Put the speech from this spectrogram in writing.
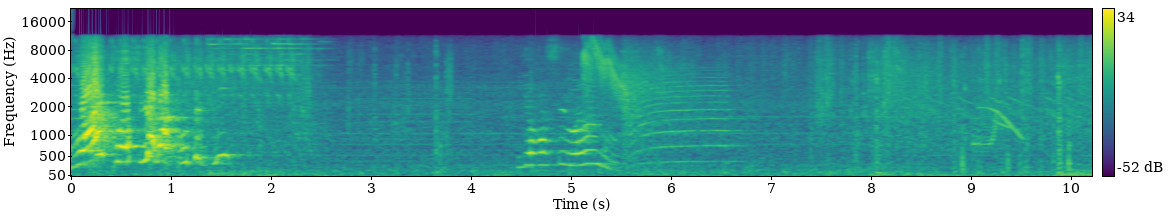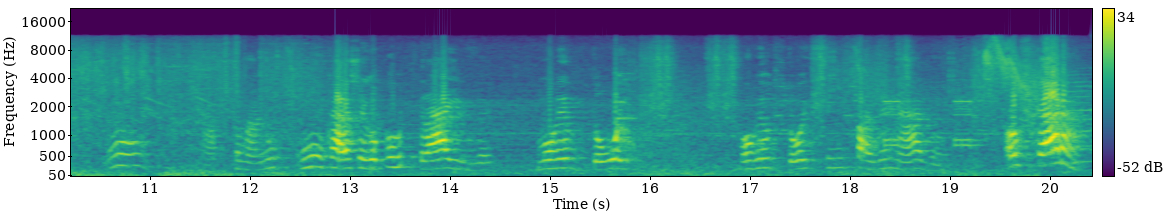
Vai, pô, filha da puta aqui! E eu vacilando. Uh, ah, tomar no cu, o cara chegou por trás, velho. Morreu dois. Morreu dois sem fazer nada. Olha os caras!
